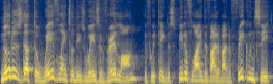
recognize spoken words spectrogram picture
Notice that the wavelengths of these waves are very long. If we take the speed of light divided by the frequency,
